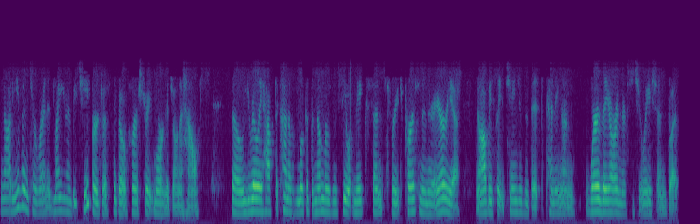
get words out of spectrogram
not even to rent. It might even be cheaper just to go for a straight mortgage on a house. So you really have to kind of look at the numbers and see what makes sense for each person in their area. Now, obviously, it changes a bit depending on where they are in their situation, but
